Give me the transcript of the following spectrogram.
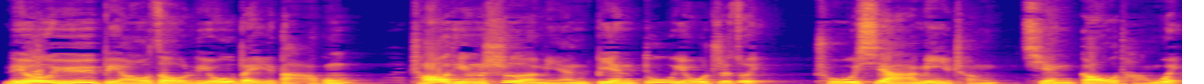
刘虞表奏刘备大功，朝廷赦免编督邮之罪。除下密城，迁高唐尉。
